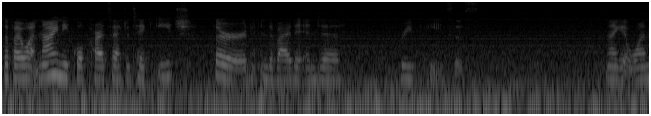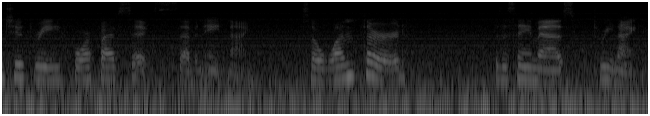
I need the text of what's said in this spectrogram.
So if I want 9 equal parts, I have to take each third and divide it into 3 pieces. And I get 1, 2, 3, 4, 5, 6, 7, 8, 9. So 1 third is the same as 3 ninths.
